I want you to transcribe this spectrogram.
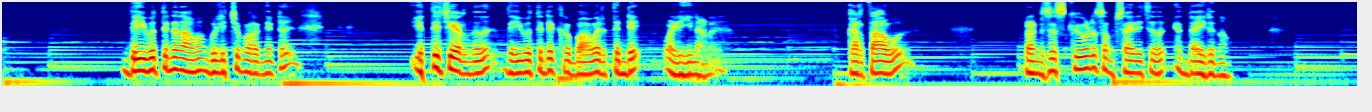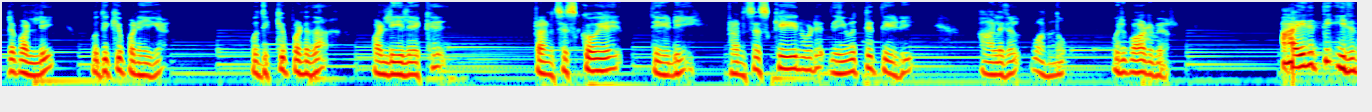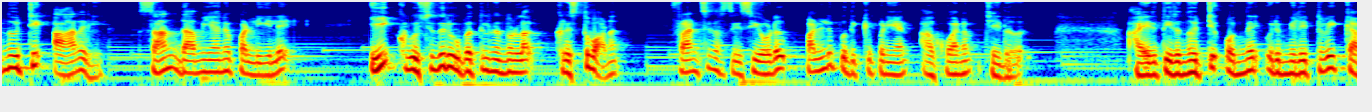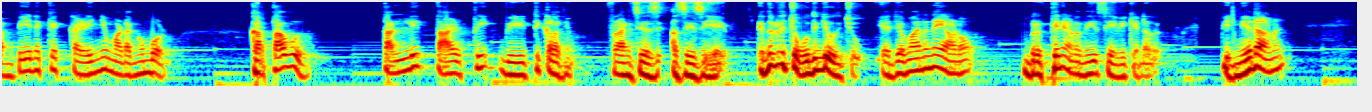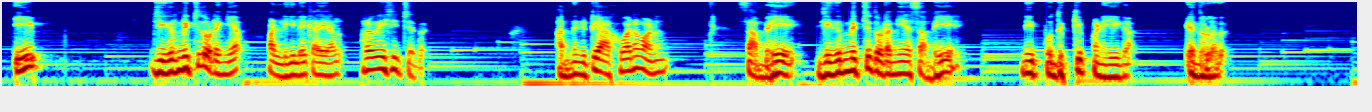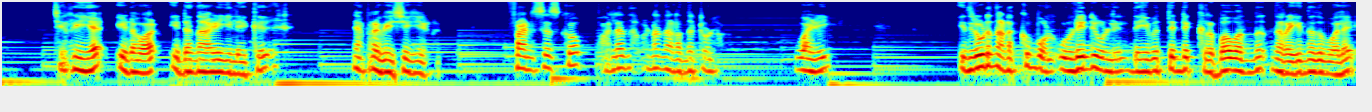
ദൈവത്തിന്റെ നാമം വിളിച്ചു പറഞ്ഞിട്ട് എത്തിച്ചേർന്നത് ദൈവത്തിന്റെ കൃപാവരത്തിന്റെ വഴിയിലാണ്. കർത്താവ് ഫ്രാൻസിസ്കോയോട് സംസാരിച്ചത് എന്തായിരുന്നു? എന്റെ പള്ളി പുതുക്കി പണിയുക. പുതുക്കി പണിത പള്ളിയിലേക്ക് ഫ്രാൻസിസ്കോയെ തേടി ഫ്രാൻസിസ്കയിലൂടെ ദൈവത്തെ തേടി ആളുകൾ വന്നു. ഒരുപാട് പേർ. ആയിരത്തി ഇരുന്നൂറ്റി ആറിൽ സാൻ ദാമിയാനോ പള്ളിയിലെ ഈ ക്രൂശിത രൂപത്തിൽ നിന്നുള്ള ക്രിസ്തുവാണ് ഫ്രാൻസിസ് അസീസിയോട് പള്ളി പുതുക്കി പണിയാൻ ആഹ്വാനം ചെയ്തത്. ആയിരത്തി ഇരുന്നൂറ്റി ഒന്നിൽ ഒരു മിലിറ്ററി ക്യാമ്പയിനൊക്കെ കഴിഞ്ഞ് മടങ്ങുമ്പോൾ കർത്താവ് തള്ളി താഴ്ത്തി വീഴ്ത്തിക്കളഞ്ഞു ഫ്രാൻസിസ് അസീസിയെ. എന്നിട്ടൊരു ചോദ്യം ചോദിച്ചു യജമാനനെയാണോ വൃത്തിനെയാണോ നീ സേവിക്കേണ്ടത്? പിന്നീടാണ് ഈ ജീർണിച്ചു തുടങ്ങിയ പള്ളിയിലേക്ക് അയാൾ പ്രവേശിച്ചത്. അന്ന് കിട്ടിയ ആഹ്വാനമാണ് സഭയെ ജീർണിച്ചു തുടങ്ങിയ സഭയെ നീ പുതുക്കി പണിയുക എന്നുള്ളത്. ചെറിയ ഇടവാ ഇടനാഴിയിലേക്ക് ഞാൻ പ്രവേശിക്കുകയാണ്. ഫ്രാൻസിസ്കോ പലതവണ നടന്നിട്ടുള്ള വഴി ഇതിലൂടെ നടക്കുമ്പോൾ ഉള്ളിന്റെ ഉള്ളിൽ ദൈവത്തിന്റെ കൃപ വന്ന് നിറയുന്നത് പോലെ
